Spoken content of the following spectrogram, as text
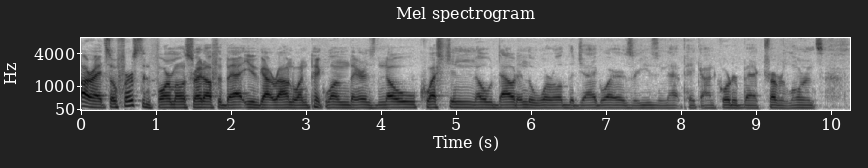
All right, so first and foremost, right off the bat, you've got round one, pick one. There's no question, no doubt in the world the Jaguars are using that pick on quarterback Trevor Lawrence.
